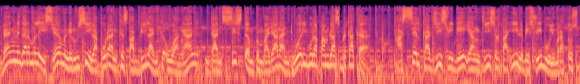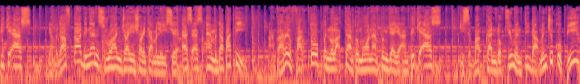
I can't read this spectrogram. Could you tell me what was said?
Bank Negara Malaysia menerusi laporan kestabilan keuangan dan sistem pembayaran 2018 berkata, hasil kaji 3D yang disertai lebih 1,500 PKS yang berdaftar dengan Suruhanjaya Syarikat Malaysia SSM dapati antara faktor penolakan permohonan pembiayaan PKS disebabkan dokumen tidak mencukupi,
